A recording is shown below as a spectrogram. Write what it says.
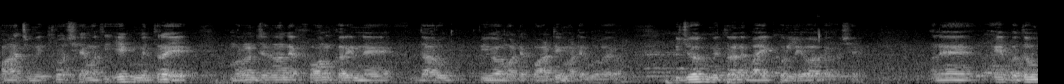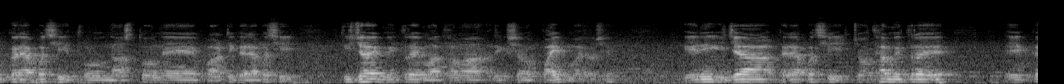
પાંચ મિત્રો છે એમાંથી એક મિત્રએ મરણ ફોન કરીને દારૂ પીવા માટે પાર્ટી માટે બોલાવ્યો. બીજો એક મિત્રને બાઇક પર લેવા ગયો છે. અને એ બધું કર્યા પછી, થોડું નાસ્તો ને પાર્ટી કર્યા પછી, ત્રીજા એક મિત્રએ માથામાં રિક્ષાનો પાઇપ માર્યો છે. એની ઈજા કર્યા પછી, ચોથા મિત્રએ એક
